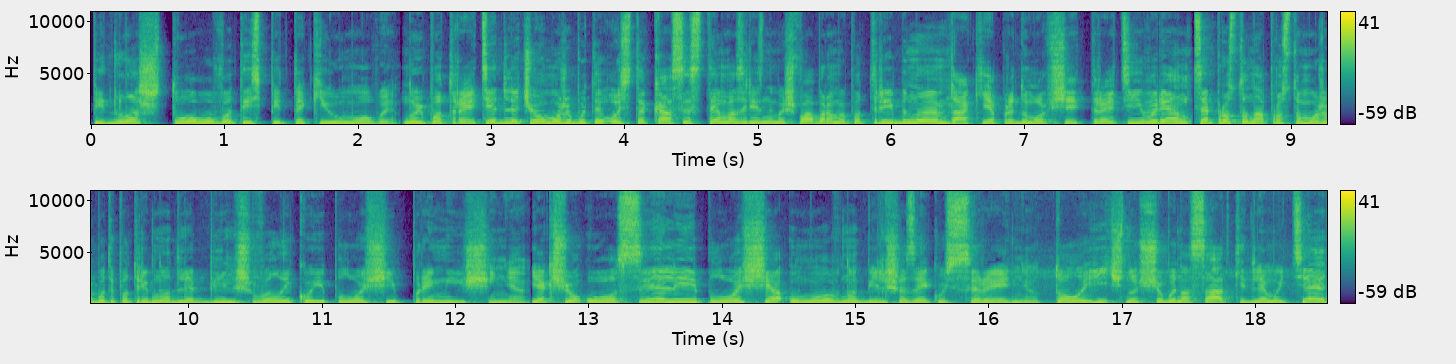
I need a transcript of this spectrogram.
підлаштовуватись під такі умови. Ну і по-третє, для чого може бути ось така система з різними швабрами потрібна? Так, я придумав ще й третій варіант. Це просто-напросто може бути потрібно для більш великої площі приміщення. Якщо у оселі площа умовно більше за якусь середню, то логічно, щоб насадки для миття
